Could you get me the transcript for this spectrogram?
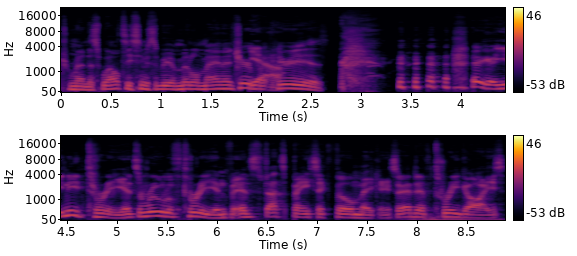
tremendous wealth. He seems to be a middle manager, Yeah. but here he is. there you go. You need three. It's a rule of three, and it's that's basic filmmaking. So you had to have three guys,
